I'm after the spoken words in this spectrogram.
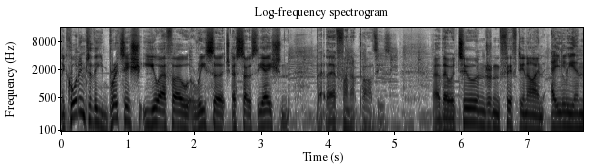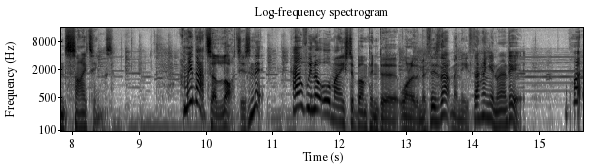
According to the British UFO Research Association, bet they're fun at parties. Uh, there were 259 alien sightings. I mean, that's a lot, isn't it? How have we not all managed to bump into one of them if there's that many, if they're hanging around here? What?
